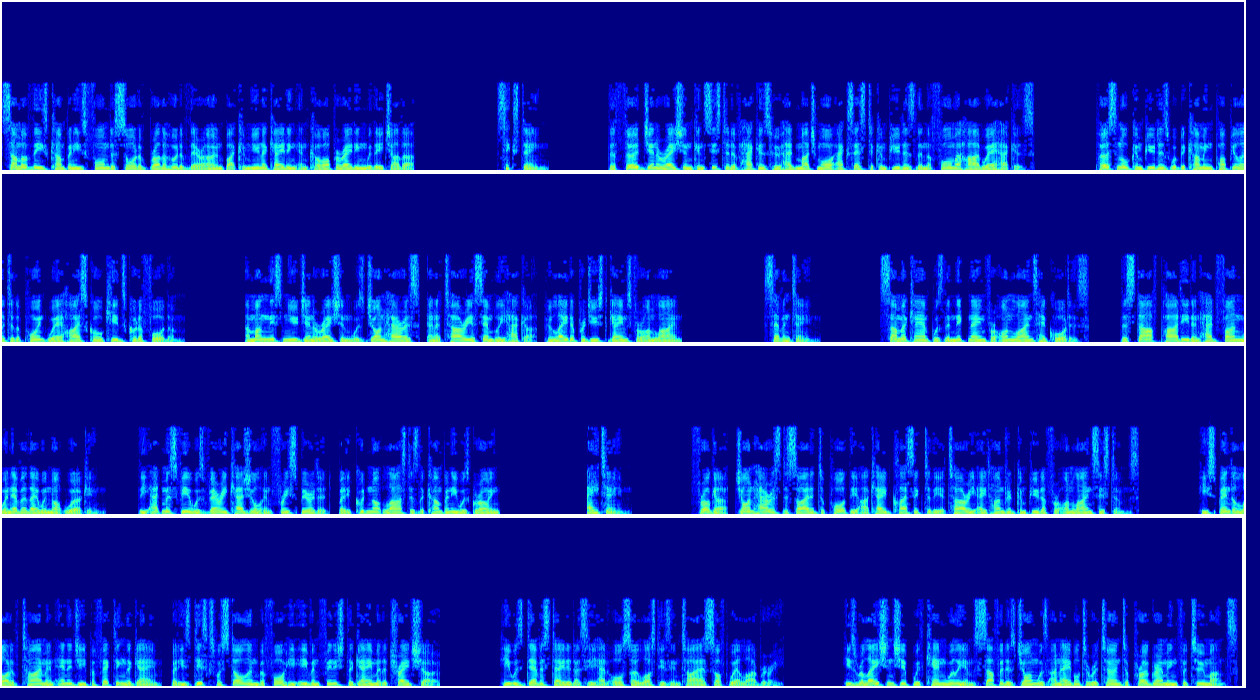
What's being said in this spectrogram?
Some of these companies formed a sort of brotherhood of their own by communicating and cooperating with each other, 16. The third generation consisted of hackers who had much more access to computers than the former hardware hackers. Personal computers were becoming popular to the point where high school kids could afford them. Among this new generation was John Harris, an Atari assembly hacker, who later produced games for Online. 17. Summer Camp was the nickname for Online's headquarters. The staff partied and had fun whenever they were not working. The atmosphere was very casual and free-spirited, but it could not last as the company was growing. 18. Frogger, John Harris decided to port the arcade classic to the Atari 800 computer for online systems. He spent a lot of time and energy perfecting the game, but his discs were stolen before he even finished the game at a trade show. He was devastated as he had also lost his entire software library. His relationship with Ken Williams suffered as John was unable to return to programming for two months.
